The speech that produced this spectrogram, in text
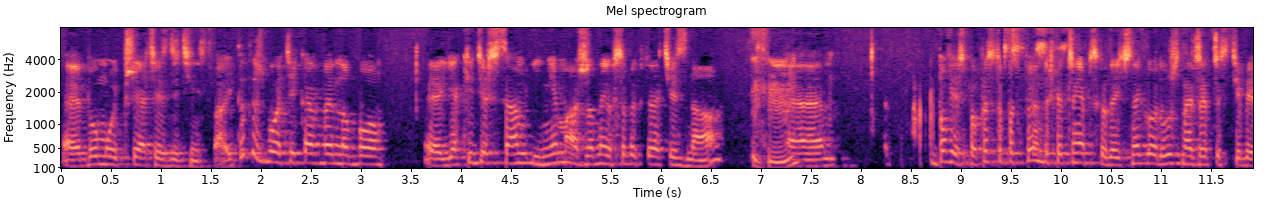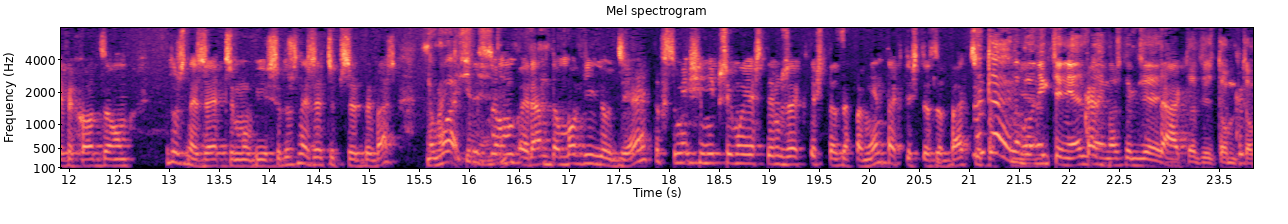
e, był mój przyjaciel z dzieciństwa. I to też było ciekawe, no bo e, jak jedziesz sam i nie ma żadnej osoby, która cię zna, Mhm. bo wiesz, po prostu pod wpływem doświadczenia psychodelicznego różne rzeczy z ciebie wychodzą, różne rzeczy mówisz, różne rzeczy przebywasz. No A właśnie. Kiedy są randomowi ludzie, to w sumie się nie przejmujesz tym, że ktoś to zapamięta, ktoś to zobaczy. No tak, no bo nikt cię nie zna Ka- i masz to gdzie. tak. To, to, to,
